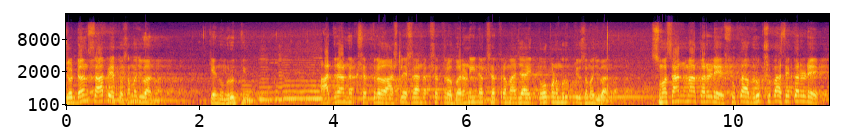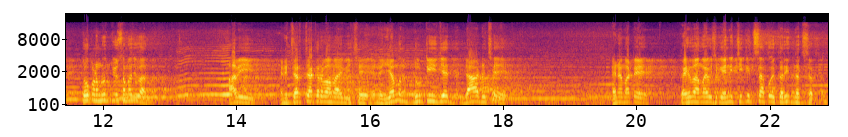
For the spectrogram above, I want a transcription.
જો દંશ આપે તો સમજવાનું કે એનું મૃત્યુ આદ્રા નક્ષત્ર, આશ્લેષા નક્ષત્ર, ભરણી નક્ષત્રમાં જાય તો પણ મૃત્યુ સમજવાનું. સ્મશાનમાં કરડે, સૂકા વૃક્ષ પાસે કરડે, તો પણ મૃત્યુ સમજવાનું. આવી એની ચર્ચા કરવામાં આવી છે. અને યમ દૂટી જે દાઢ છે, એના માટે કહેવામાં આવ્યું છે કે એની ચિકિત્સા કોઈ કરી જ નથી શકતું.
